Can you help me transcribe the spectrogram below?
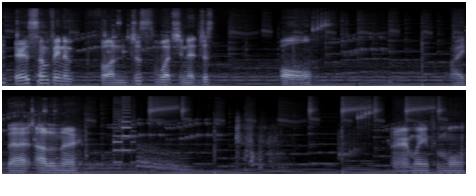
There's something fun just watching it just fall. Like that, I don't know. Alright, I'm waiting for more.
